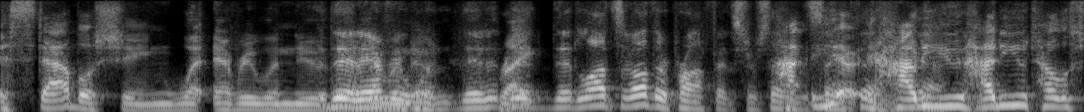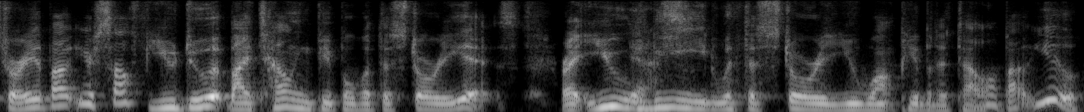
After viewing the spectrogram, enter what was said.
establishing what everyone knew that, that everyone, everyone knew, that, right? That, that, lots of other prophets are saying. How, yeah, how yeah. do you how do you tell a story about yourself? You do it by telling people what the story is, right? You yes. lead with the story you want people to tell about you,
